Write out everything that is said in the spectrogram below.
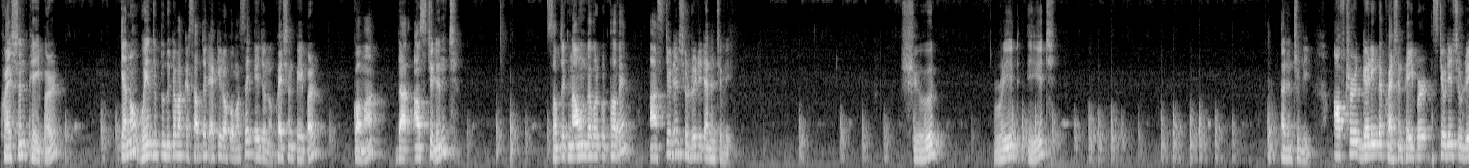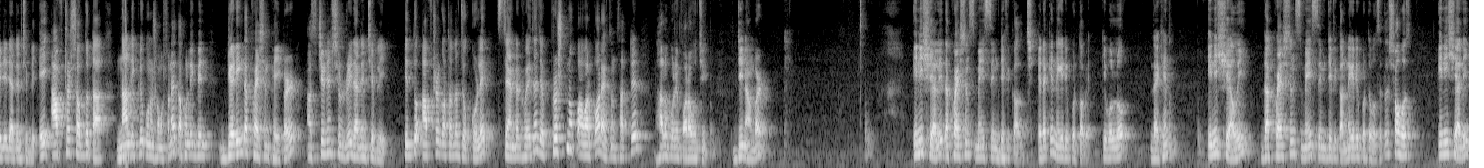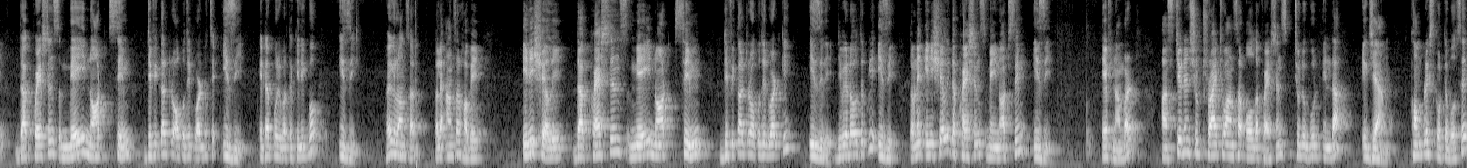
question paper, কেন ওয়েন যুক্ত দুইটা বাক্যের সাবজেক্ট একই রকম আছে? এই জন্য question paper comma the student subject noun ব্যবহার করতে হবে। A student should read it attentively should read it attentively. After getting the question paper students should read it attentively. এই after শব্দটা না লিখলেও কোনো সমস্যা নাই, তখন লিখবেন the question paper, a student should read attentively. কিন্তু আফটার কথাটা যোগ করলে স্ট্যান্ডার্ড হয়ে যায় যে প্রশ্ন পাওয়ার পর একজন ছাত্রের ভালো করে পড়া উচিত। D number initially the questions may seem difficult এটাকে নেগেটিভ করতে হবে। কি বলল? দেখেন initially the questions may seem difficult negative করতে বলছে, তাহলে সহজ। Initially the questions may not seem ডিফিকাল্টের opposite word হচ্ছে ইজি এটার পরিবর্তে কী লিখব? ইজি হয়ে গেল আনসার তাহলে আনসার হবে initially the questions may not seem ডিফিকাল্টের opposite word কি? ইজিলি ডিফিকাল্ট অপোজিট কি? ইজি তার মানে initially the questions may not seem easy F number a student should try to answer all the questions to do good in the exam. Complex করতে বলছে,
